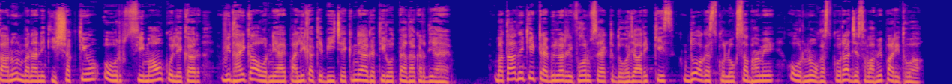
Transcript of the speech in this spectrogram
कानून बनाने की शक्तियों और सीमाओं को लेकर विधायिका और न्यायपालिका के बीच एक नया गतिरोध पैदा कर दिया है। बता दें कि ट्रिब्यूनल रिफॉर्म्स एक्ट 2021 2 अगस्त को लोकसभा में और 9 अगस्त को राज्यसभा में पारित हुआ।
